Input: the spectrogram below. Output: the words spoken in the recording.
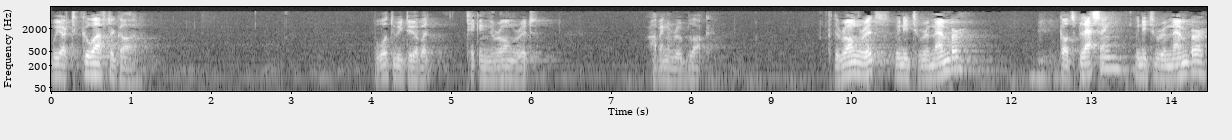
we are to go after God. But what do we do about taking the wrong route or having a roadblock? The wrong route, we need to remember God's blessing. We need to remember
